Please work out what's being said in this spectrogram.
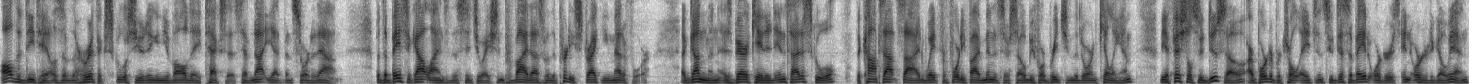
All the details of the horrific school shooting in Uvalde, Texas, have not yet been sorted out, but the basic outlines of the situation provide us with a pretty striking metaphor. A gunman is barricaded inside a school. The cops outside wait for 45 minutes or so before breaching the door and killing him. The officials who do so are Border Patrol agents who disobeyed orders in order to go in.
